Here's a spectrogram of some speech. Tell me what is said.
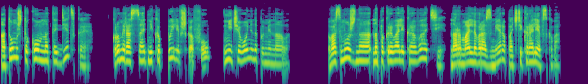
О том, что комната детская, кроме рассадника пыли в шкафу, ничего не напоминала. Возможно, на покрывале кровати нормального размера, почти королевского,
